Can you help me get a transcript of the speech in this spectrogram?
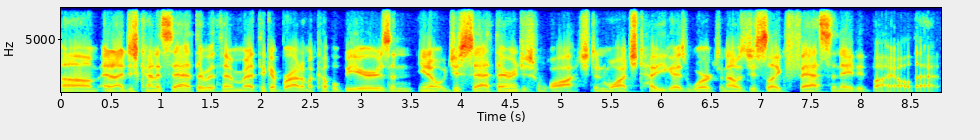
Um, and I just kind of sat there with him. I think I brought him a couple beers and, you know, just sat there and just watched and watched how you guys worked. And I was just like fascinated by all that.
